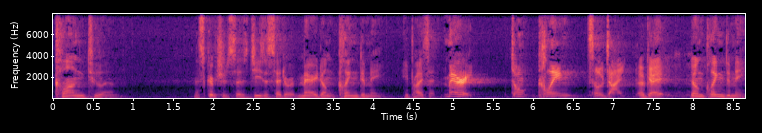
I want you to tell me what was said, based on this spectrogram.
clung to him. And the scripture says, Jesus said to her, Mary, don't cling to me. He probably said, Mary, don't cling so tight, okay? Don't cling to me.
